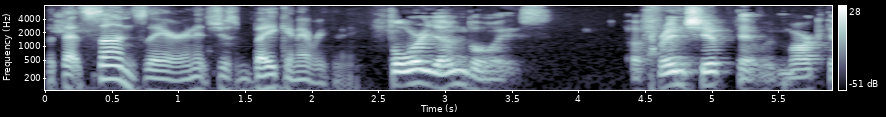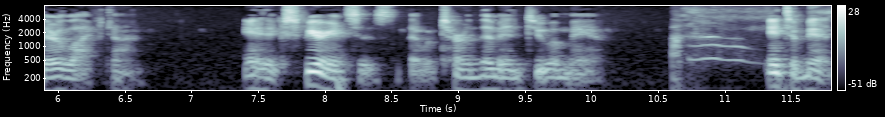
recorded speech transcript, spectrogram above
but that sun's there and it's just baking everything. four young boys, a friendship that would mark their lifetime, and experiences that would turn them into a man, into men.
